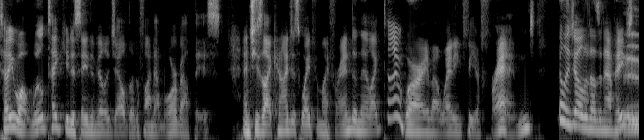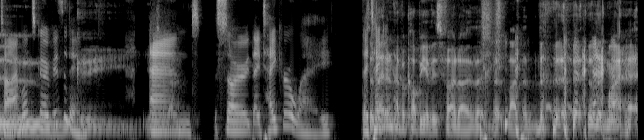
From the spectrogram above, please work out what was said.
tell you what, we'll take you to see the village elder to find out more about this. And she's like, can I just wait for my friend? And they're like, don't worry about waiting for your friend. Village elder doesn't have heaps of time. Let's go visit him. Okay. And so they take her away. They so take they don't have a copy of this photo that, that like that Maya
